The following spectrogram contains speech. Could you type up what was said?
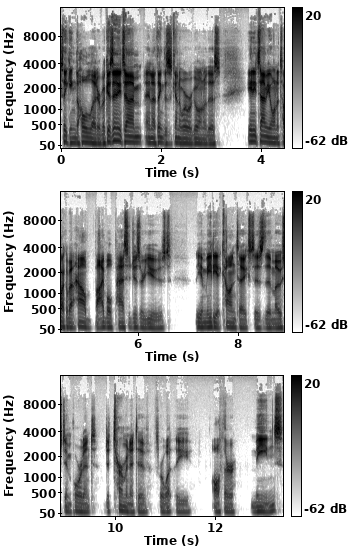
taking the whole letter, because anytime, and I think this is kind of where we're going with this, anytime you want to talk about how Bible passages are used, the immediate context is the most important determinative for what the author means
